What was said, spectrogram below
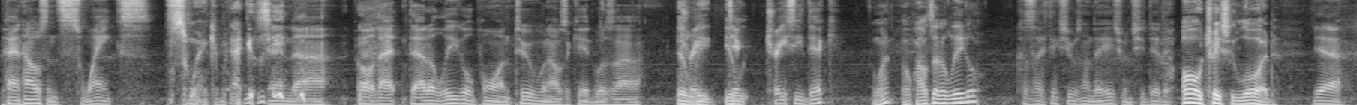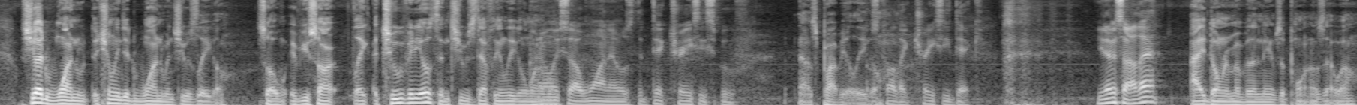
Penthouse, and Swanks. Swank magazine. And uh, oh, that that illegal porn too. When I was a kid was uh, Tra- Ille- Dick, ill- Tracy Dick, what? Oh, how's it illegal? because I think she was underage when she did it. Oh, Tracy Lord. Yeah, She had one. She only did one when she was legal. So if you saw like two videos, then she was definitely illegal. One I only saw one. It was the Dick Tracy spoof. That was probably illegal. It was called like Tracy Dick. You never saw that? I don't remember the names of pornos that well.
